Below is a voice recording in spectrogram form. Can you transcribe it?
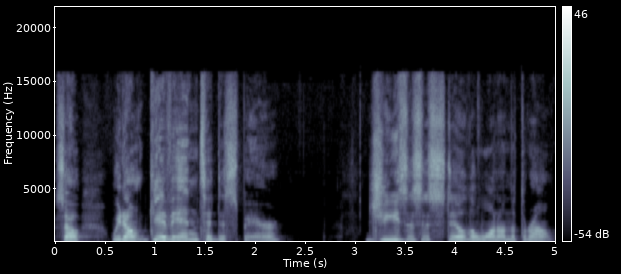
So we don't give in to despair. Jesus is still the one on the throne.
